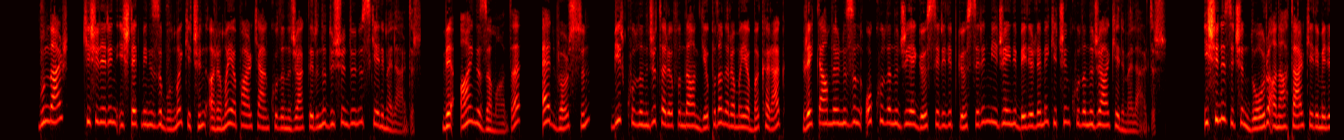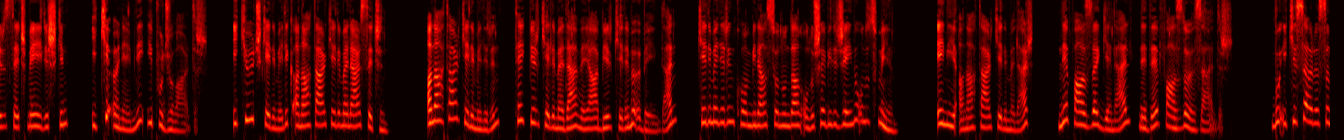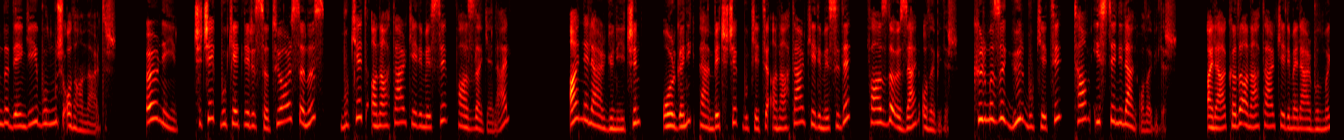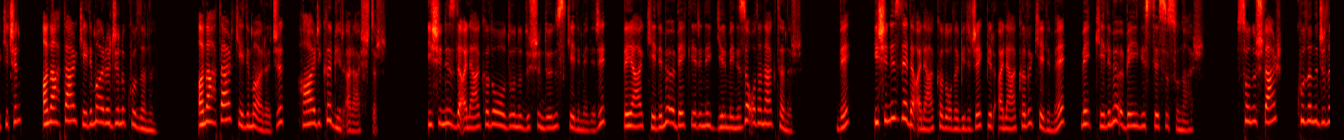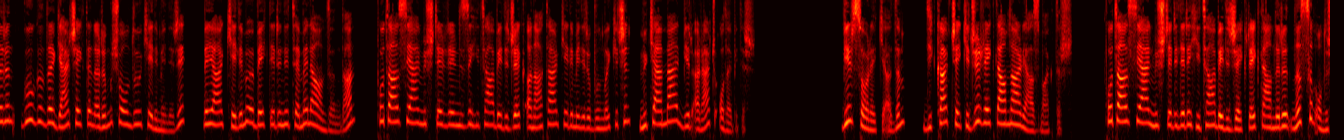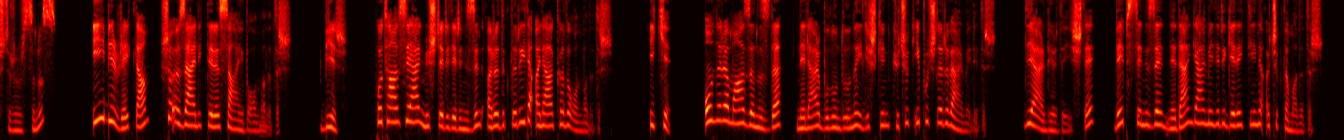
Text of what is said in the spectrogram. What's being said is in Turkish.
Bunlar, kişilerin işletmenizi bulmak için arama yaparken kullanacaklarını düşündüğünüz kelimelerdir. Ve aynı zamanda AdWords'un bir kullanıcı tarafından yapılan aramaya bakarak reklamlarınızın o kullanıcıya gösterilip gösterilmeyeceğini belirlemek için kullanacağı kelimelerdir. İşiniz için doğru anahtar kelimeleri seçmeye ilişkin iki önemli ipucu vardır. 2-3 kelimelik anahtar kelimeler seçin. Anahtar kelimelerin tek bir kelimeden veya bir kelime öbeğinden, kelimelerin kombinasyonundan oluşabileceğini unutmayın. En iyi anahtar kelimeler ne fazla genel ne de fazla özeldir. Bu ikisi arasında dengeyi bulmuş olanlardır. Örneğin, çiçek buketleri satıyorsanız, buket anahtar kelimesi fazla genel, Anneler günü için organik pembe çiçek buketi anahtar kelimesi de fazla özel olabilir. Kırmızı gül buketi tam istenilen olabilir. Alakalı anahtar kelimeler bulmak için anahtar kelime aracını kullanın. Anahtar kelime aracı harika bir araçtır. İşinizle alakalı olduğunu düşündüğünüz kelimeleri veya kelime öbeklerini girmenize olanak tanır. Ve işinizle de alakalı olabilecek bir alakalı kelime ve kelime öbeği listesi sunar. Sonuçlar, kullanıcıların Google'da gerçekten aramış olduğu kelimeleri veya kelime öbeklerini temel aldığından, potansiyel müşterilerinize hitap edecek anahtar kelimeleri bulmak için mükemmel bir araç olabilir. Bir sonraki adım, dikkat çekici reklamlar yazmaktır. Potansiyel müşterilere hitap edecek reklamları nasıl oluşturursunuz? İyi bir reklam şu özelliklere sahip olmalıdır. 1. Potansiyel müşterilerinizin aradıklarıyla alakalı olmalıdır. 2. Onlara mağazanızda neler bulunduğuna ilişkin küçük ipuçları vermelidir. Diğer bir deyişle, web sitenize neden gelmeleri gerektiğini açıklamalıdır.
